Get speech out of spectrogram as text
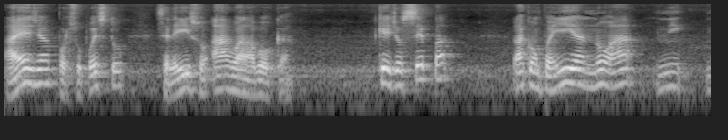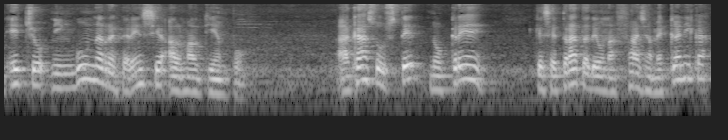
A ella, por supuesto, se le hizo agua a la boca. Que yo sepa, la compañía no ha hecho ninguna referencia al mal tiempo. ¿Acaso usted no cree que se trata de una falla mecánica?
